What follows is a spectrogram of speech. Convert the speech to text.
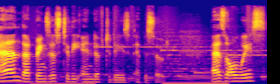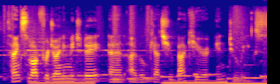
And that brings us to the end of today's episode. As always, thanks a lot for joining me today, and I will catch you back here in two weeks.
